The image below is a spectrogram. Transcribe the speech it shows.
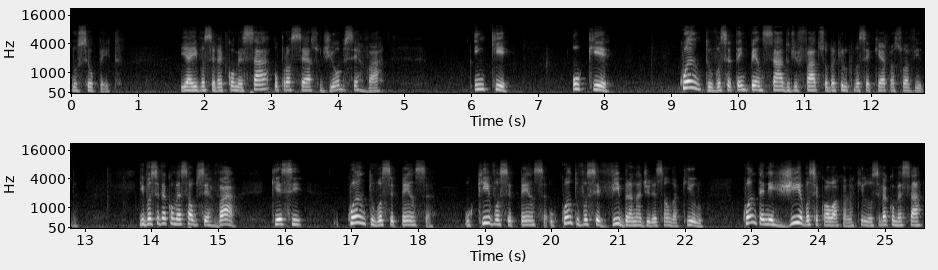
no seu peito. E aí você vai começar o processo de observar em que, o que, quanto você tem pensado de fato sobre aquilo que você quer para a sua vida. E você vai começar a observar que esse quanto você pensa, o que você pensa, o quanto você vibra na direção daquilo, quanta energia você coloca naquilo, você vai começar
